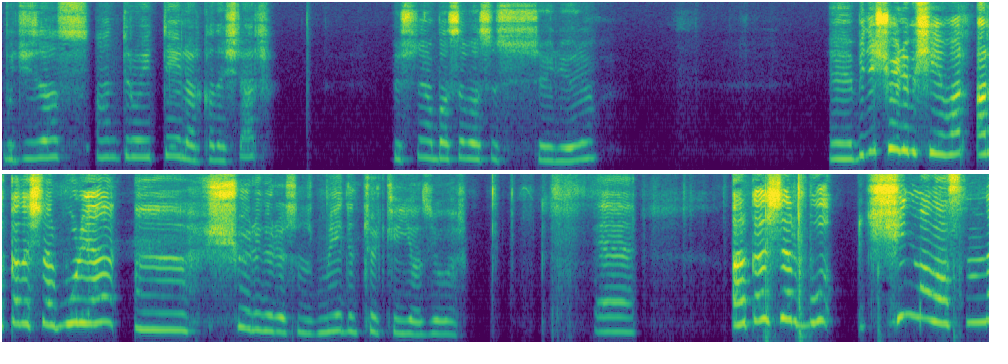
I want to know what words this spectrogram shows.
bu cihaz Android değil arkadaşlar. Üstüne basa basa söylüyorum. Ee, bir de şöyle bir şey var. Arkadaşlar buraya e, şöyle görüyorsunuz. Made in Turkey yazıyorlar. Ee, arkadaşlar bu Çin mal aslında.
